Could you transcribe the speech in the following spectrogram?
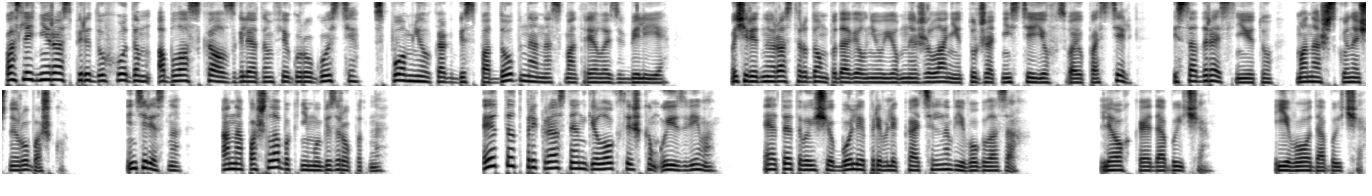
Последний раз перед уходом обласкал взглядом фигуру гостя, вспомнил, как бесподобно она смотрелась в белье. В очередной раз трудом подавил неуемное желание тут же отнести ее в свою постель и содрать с нее эту монашескую ночную рубашку. Интересно, она пошла бы к нему безропотно? Этот прекрасный ангелок слишком уязвима, и от этого еще более привлекательно в его глазах. Легкая добыча. Его добыча.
